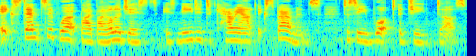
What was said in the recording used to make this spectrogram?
Extensive work by biologists is needed to carry out experiments to see what a gene does.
